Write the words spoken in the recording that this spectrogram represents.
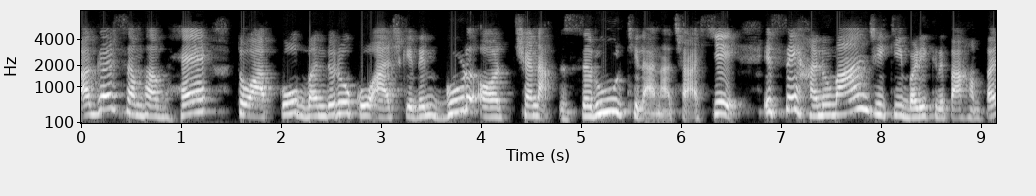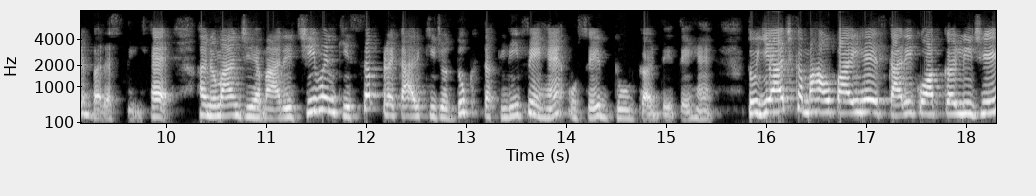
अगर संभव है तो आपको बंदरों को आज के दिन गुड़ और चना ज़रूर खिलाना चाहिए। इससे हनुमान जी की बड़ी कृपा हम पर बरसती है। हनुमान जी हमारे जीवन की सब प्रकार की जो दुख तकलीफें हैं, उसे दूर कर देते हैं। तो ये आज का महा उपाय है, इस कार्य को आप कर लीजिए।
